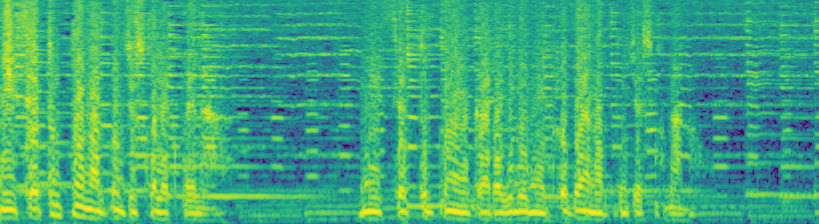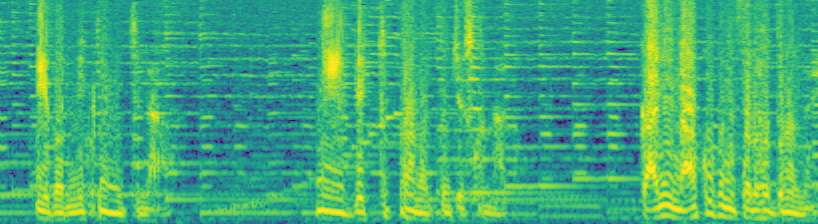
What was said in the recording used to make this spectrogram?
మీ శత్రుత్వాన్ని అర్థం చేసుకోలేకపోయినా. మీ శత్రుత్వం వెనక రగిలో మీ హృదయాన్ని అర్థం చేసుకున్నాను. ఇవన్నిటిని మించిన నీ వ్యక్తిత్వాన్ని అర్థం చేసుకున్నాను. కానీ నాకు కొన్ని సరిహద్దులు ఉన్నాయి.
